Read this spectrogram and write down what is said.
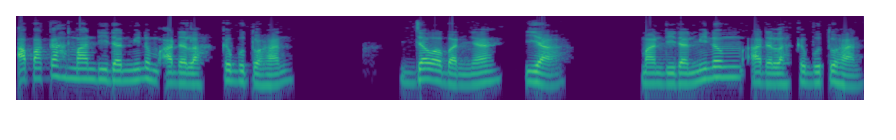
apakah mandi dan minum adalah kebutuhan? Jawabannya, iya. Mandi dan minum adalah kebutuhan.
